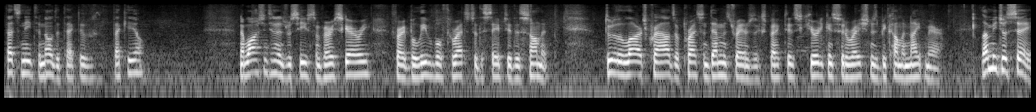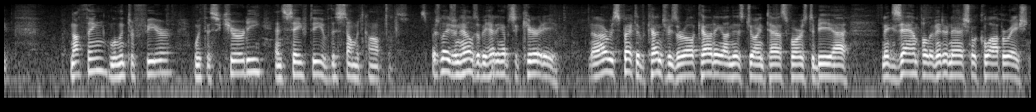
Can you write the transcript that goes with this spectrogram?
That's neat to know, Detective Vecchio. Now, Washington has received some very scary, very believable threats to the safety of the summit. Due to the large crowds of press and demonstrators expected, security consideration has become a nightmare. Let me just say, nothing will interfere with the security and safety of this summit conference. Special Agent Helms will be heading up security. Now, our respective countries are all counting on this joint task force to be uh, an example of international cooperation.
